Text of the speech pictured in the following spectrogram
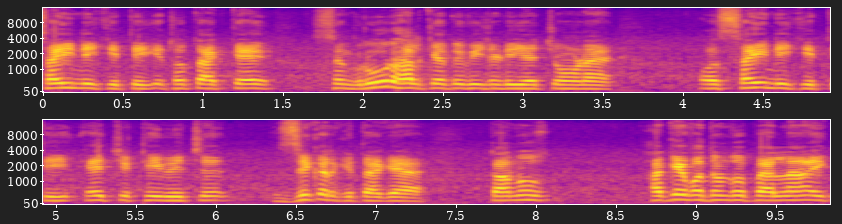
ਸਹੀ ਨਹੀਂ ਕੀਤੀ। ਇੱਥੋਂ ਤੱਕ ਕਿ ਸੰਗਰੂਰ ਹਲਕੇ ਤੋਂ ਵੀ ਜਿਹੜੀ ਇਹ ਚੋਣ ਹੈ, ਉਹ ਸਹੀ ਨਹੀਂ ਕੀਤੀ। ਇਹ ਚਿੱਠੀ ਵਿੱਚ ਜ਼ਿਕਰ ਕੀਤਾ ਗਿਆ ਤੁਹਾਨੂੰ ਅੱਗੇ ਵਧਣ ਤੋਂ ਪਹਿਲਾਂ ਇੱਕ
